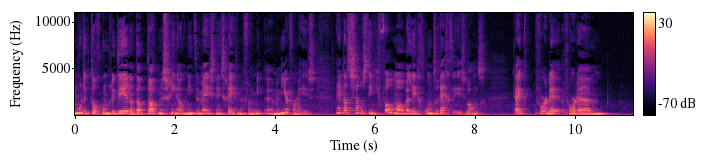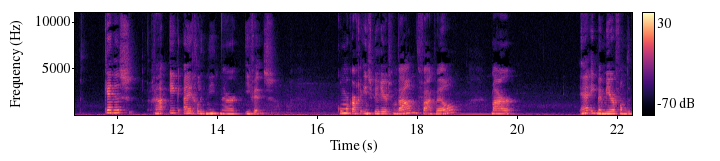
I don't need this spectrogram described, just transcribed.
moet ik toch concluderen dat dat misschien ook niet de meest winstgevende eh, manier voor me is? En dat zelfs die FOMO wellicht onterecht is. Want kijk, voor de, voor de mm, kennis ga ik eigenlijk niet naar events. Kom ik er geïnspireerd vandaan? Vaak wel. Maar ik ben meer van de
